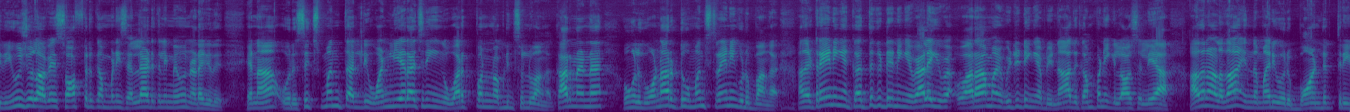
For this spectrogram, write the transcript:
இது யூஸ்வலாகவே சாஃப்ட்வேர் கம்பெனிஸ் எல்லா இடத்துலையுமே நடக்குது. ஏன்னா ஒரு six month at least one இயராச்சும் நீங்கள் ஒர்க் பண்ணணும் அப்படின்னு சொல்லுவாங்க. காரணம் என்ன? உங்களுக்கு one or two months training கொடுப்பாங்க. அந்த ட்ரைனிங்கை கற்றுக்கிட்டு நீங்கள் வேலைக்கு வராமல் விட்டுட்டீங்க அப்படின்னா அது கம்பெனிக்கு லாஸ் இல்லையா? அதனால தான் இந்த மாதிரி ஒரு bond three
